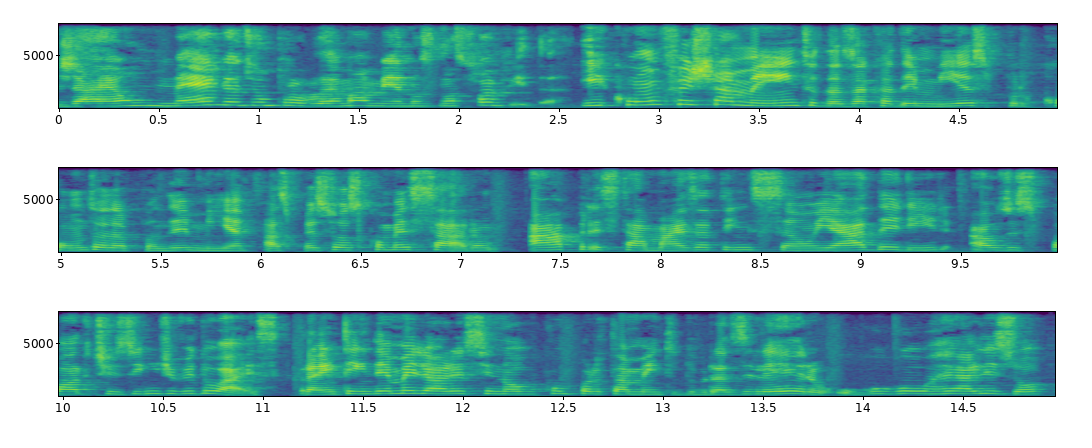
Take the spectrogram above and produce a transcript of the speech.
já é um mega de um problema a menos na sua vida. E com o fechamento das academias por conta da pandemia, as pessoas começaram a prestar mais atenção e a aderir aos esportes individuais. Para entender melhor esse novo comportamento do brasileiro, o Google realizou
